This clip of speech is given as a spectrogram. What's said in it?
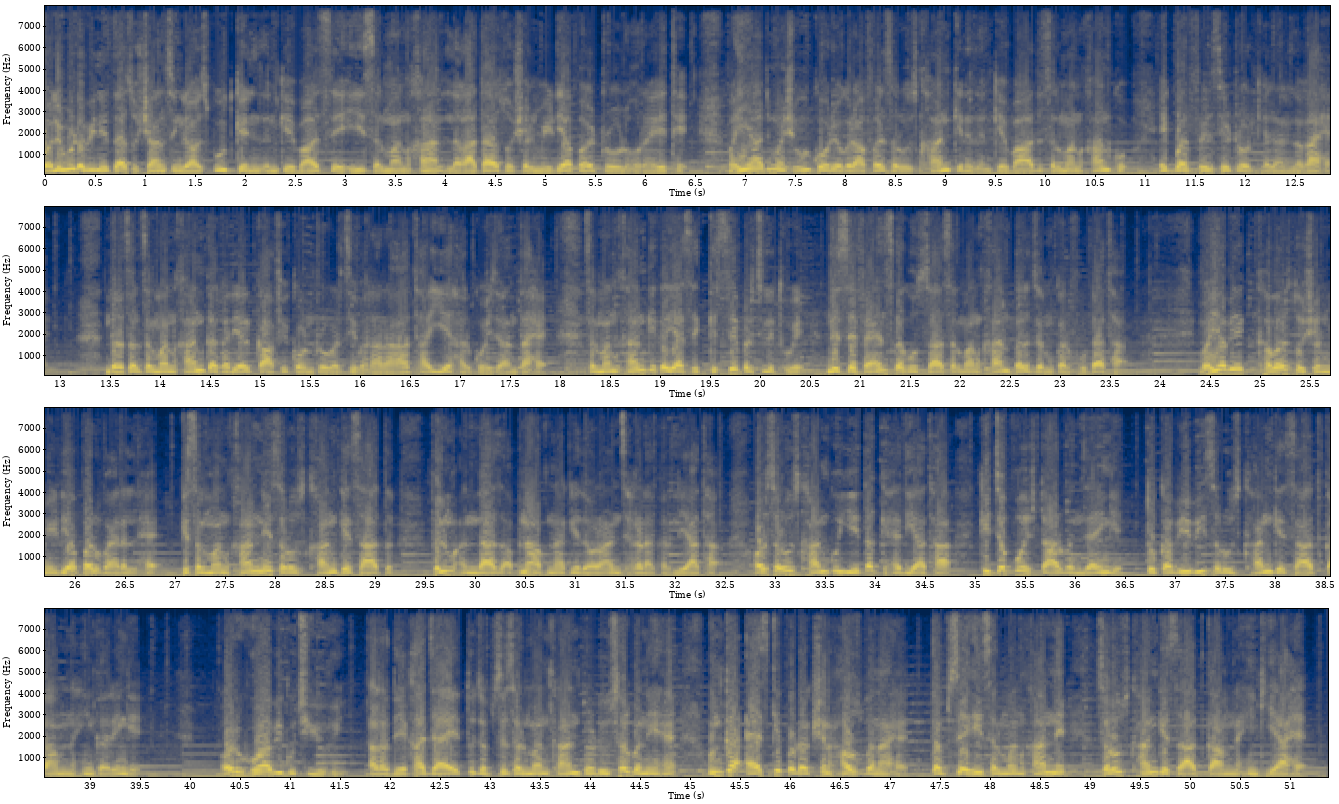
बॉलीवुड अभिनेता सुशांत सिंह राजपूत के निधन के बाद से ही सलमान खान लगातार सोशल मीडिया पर ट्रोल हो रहे थे। वहीं आज मशहूर कोरियोग्राफर सरोज खान के निधन के बाद सलमान खान को एक बार फिर से ट्रोल किया जाने लगा है। दरअसल सलमान खान का करियर काफ़ी कंट्रोवर्सी भरा रहा था, ये हर कोई जानता है। सलमान खान के कई ऐसे किस्से प्रचलित हुए, जिससे फैंस का गुस्सा सलमान खान पर जमकर फूटा था। वही अब एक खबर सोशल मीडिया पर वायरल है कि सलमान खान ने सरोज खान के साथ फ़िल्म अंदाज अपना अपना के दौरान झगड़ा कर लिया था और सरोज खान को ये तक कह दिया था कि जब वो स्टार बन जाएँगे तो कभी भी सरोज खान के साथ काम नहीं करेंगे। और हुआ भी कुछ यूँ ही। अगर देखा जाए तो जब से सलमान खान प्रोड्यूसर बने हैं, उनका एस के प्रोडक्शन हाउस बना है, तब से ही सलमान खान ने सरोज खान के साथ काम नहीं किया है।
